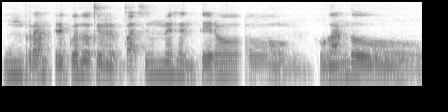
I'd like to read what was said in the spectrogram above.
un Ram. Recuerdo que me pasé un mes entero jugando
